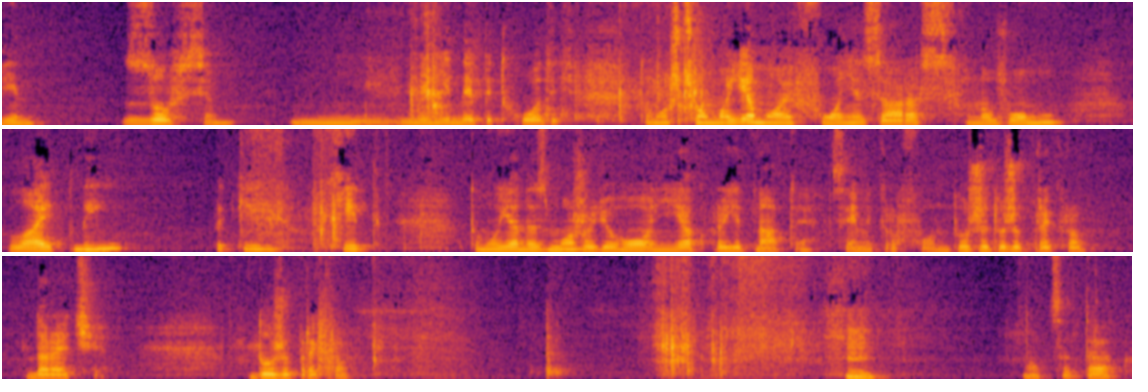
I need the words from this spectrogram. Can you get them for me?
Він зовсім мені не підходить. Тому що у моєму айфоні зараз в новому Lightning такий вхід Тому я не зможу його ніяк приєднати, цей мікрофон. Дуже-дуже прикро, до речі. Дуже прикро. Хм. Оце так.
